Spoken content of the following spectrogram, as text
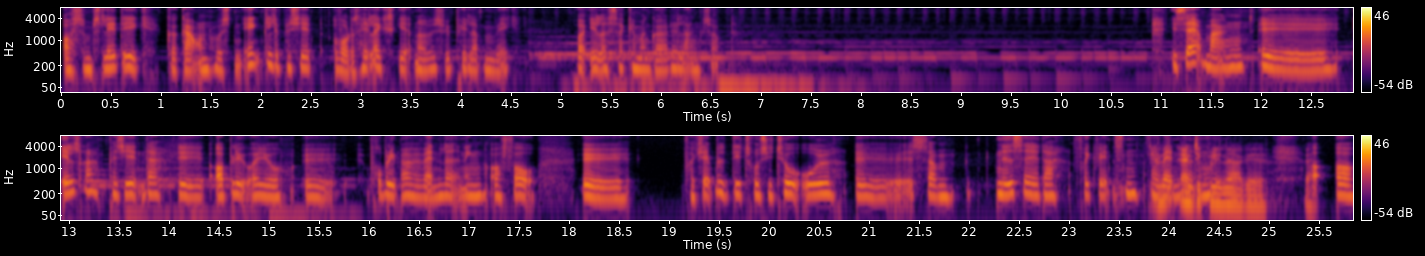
og som slet ikke gør gavn hos den enkelte patient, og hvor der heller ikke sker noget, hvis vi piller dem væk. Og ellers så kan man gøre det langsomt. Især mange øh, ældre patienter øh, oplever jo øh, problemer med vandladning og får øh, for eksempel detrositol, øh, som nedsætter frekvensen af vandladning. Antikulinærke. Ja. Og, og,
